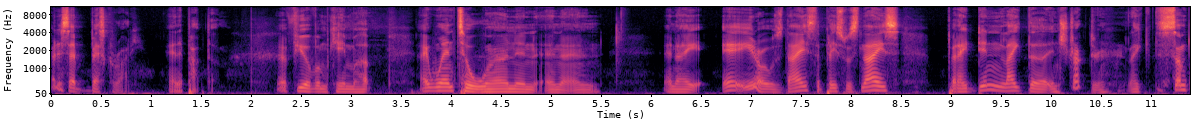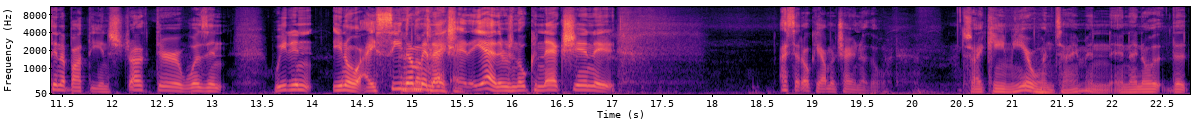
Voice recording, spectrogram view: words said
I just said best karate, and it popped up. A few of them came up. I went to one and and and and I eh, you know it was nice. The place was nice, but I didn't like the instructor. Like something about the instructor wasn't. We didn't. You know, I seen There's him no and I, connection. yeah, there was no connection. It, I said, okay, I'm gonna try another one. So I came here one time, and and I know that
